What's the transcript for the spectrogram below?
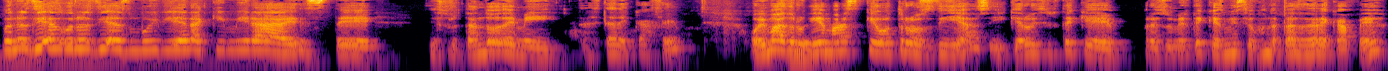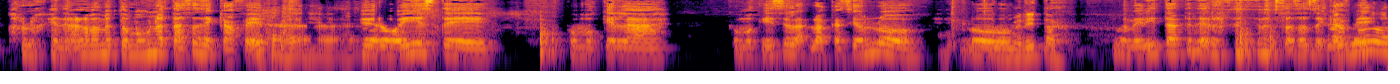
Buenos días, buenos días, muy bien. Aquí, mira, este, disfrutando de mi tacita de café. Hoy madrugué más que otros días y quiero decirte que, presumirte que es mi segunda taza de café. Por lo general, nada más me tomo una taza de café, pero hoy, este, como que la, como que dice la, la ocasión lo, lo, Lo merita. me merita tener unas tazas de café. Saludos,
